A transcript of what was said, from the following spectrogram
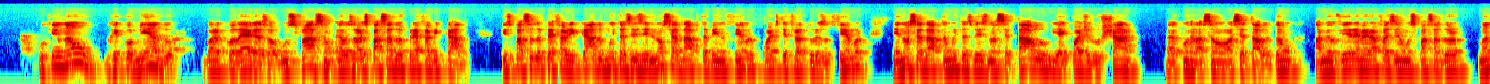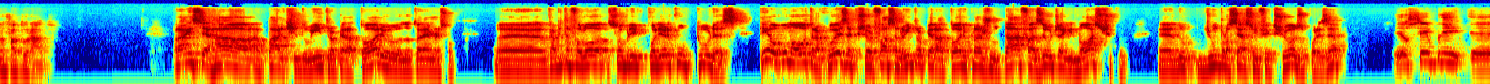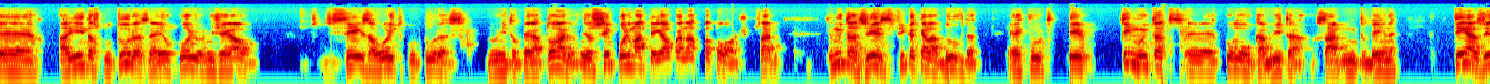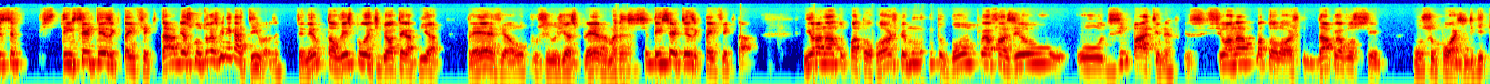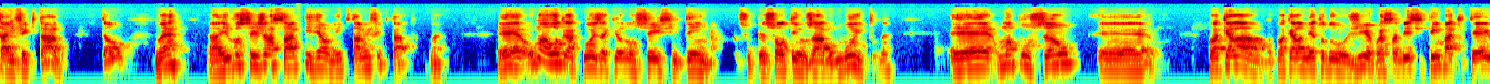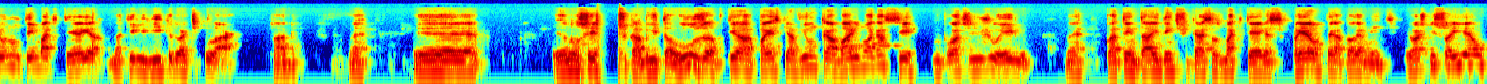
O que eu não recomendo, embora colegas alguns façam, é usar o espaçador pré-fabricado. O espaçador pré-fabricado, muitas vezes, ele não se adapta bem no fêmur, pode ter fraturas no fêmur, ele não se adapta muitas vezes no acetábulo, e aí pode luxar uh, com relação ao acetábulo. Então, a meu ver, é melhor fazer um espaçador manufaturado. Para encerrar a parte do intraoperatório, doutor Emerson, uh, o Cabita falou sobre colher culturas. Tem alguma outra coisa que o senhor faça no intraoperatório para ajudar a fazer o diagnóstico uh, do, de um processo infeccioso, por exemplo? Eu sempre, é, além das culturas, né, eu colho, em geral, de seis a oito culturas no intraoperatório, eu sempre colho material para anato patológico, sabe? E muitas vezes fica aquela dúvida, é, porque tem muitas, é, como o Cabrita sabe muito bem, né? Tem, às vezes, você tem certeza que está infectado e as culturas vêm negativas, né? entendeu? Talvez por antibioterapia prévia ou por cirurgias prévias, mas você tem certeza que está infectado. E o anatopatológico é muito bom para fazer o, o, desempate, né? Se o anatopatológico dá para você um suporte de que está infectado, então, não é? Aí você já sabe que realmente estava infectado. Né? É, uma outra coisa que eu não sei se tem, se o pessoal tem usado muito, né, é uma punção é, com, aquela, com aquela metodologia para saber se tem bactéria ou não tem bactéria naquele líquido articular, sabe? É, é eu não sei se o Cabrita usa, porque parece que havia um trabalho no HC, em prótese de joelho, né? Para tentar identificar essas bactérias pré-operatoriamente. Eu acho que isso aí é um,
